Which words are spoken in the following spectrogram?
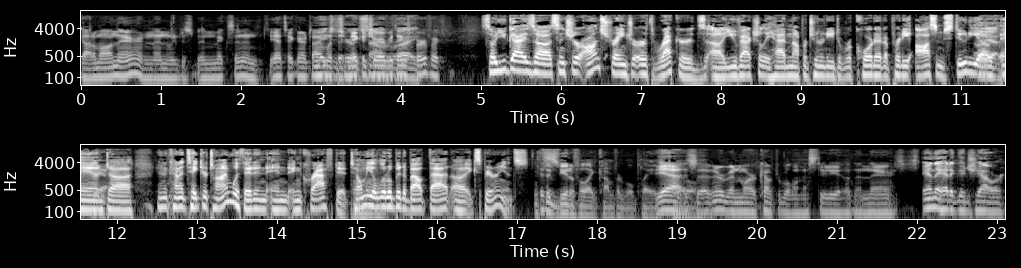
got them on there, and then we've just been mixing and yeah, taking our time Making with it, sure it making sure everything's right. perfect. So you guys, uh, since you're on Stranger Earth Records, uh, you've actually had an opportunity to record at a pretty awesome studio Oh, yeah. and uh, you know, kind of take your time with it and, and, and craft it. Tell me a little bit about that uh, experience. it's, a beautiful, like, comfortable place. Yeah, it's, uh, I've never been more comfortable in a studio than there. Just And they had a good shower.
